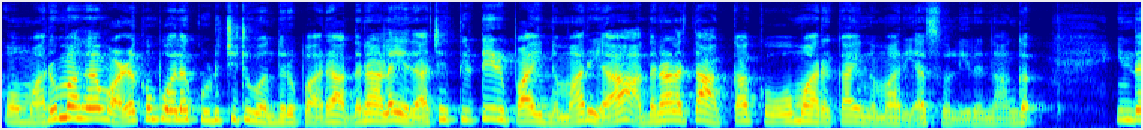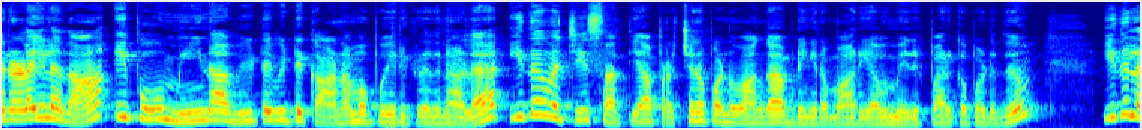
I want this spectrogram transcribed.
உன் மருமகன் வழக்கம் போல் குடிச்சிட்டு வந்திருப்பாரு. அதனால் ஏதாச்சும் திட்டிருப்பா இந்த மாதிரியா? அதனால தான் அக்கா கோவமாக இருக்கா? இந்த மாதிரியா சொல்லியிருந்தாங்க. இந்த நிலையில தான் இப்போது மீனா வீட்டை விட்டு காணாமல் போயிருக்கிறதுனால இதை வச்சு சத்யா பிரச்சனை பண்ணுவாங்க அப்படிங்கிற மாதிரியாவும் எதிர்பார்க்கப்படுது. இதில்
